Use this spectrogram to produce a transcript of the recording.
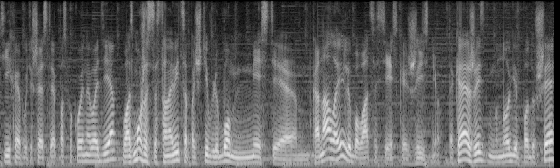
тихое путешествие по спокойной воде, возможность остановиться почти в любом месте канала и любоваться сельской жизнью. Такая жизнь многим по душе,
